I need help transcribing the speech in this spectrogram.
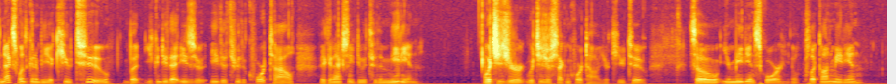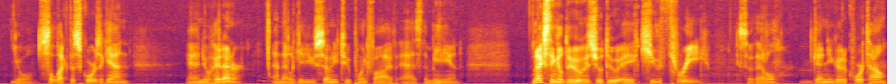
the next one's going to be a Q2 but you can do that either either through the quartile or you can actually do it through the median which is your which is your second quartile your Q2 so your median score you'll click on median you'll select the scores again and you'll hit enter and that'll give you 72.5 as the median. The next thing you'll do is you'll do a Q3. So that'll, again, you go to quartile,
